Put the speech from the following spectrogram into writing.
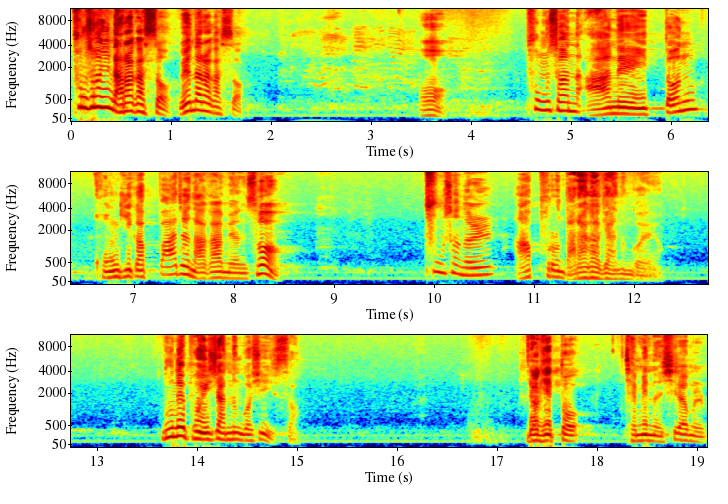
풍선이 날아갔어. 왜 날아갔어? 어. 풍선 안에 있던 공기가 빠져나가면서 풍선을 앞으로 날아가게 하는 거예요. 눈에 보이지 않는 것이 있어. 여기 또 재밌는 실험을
